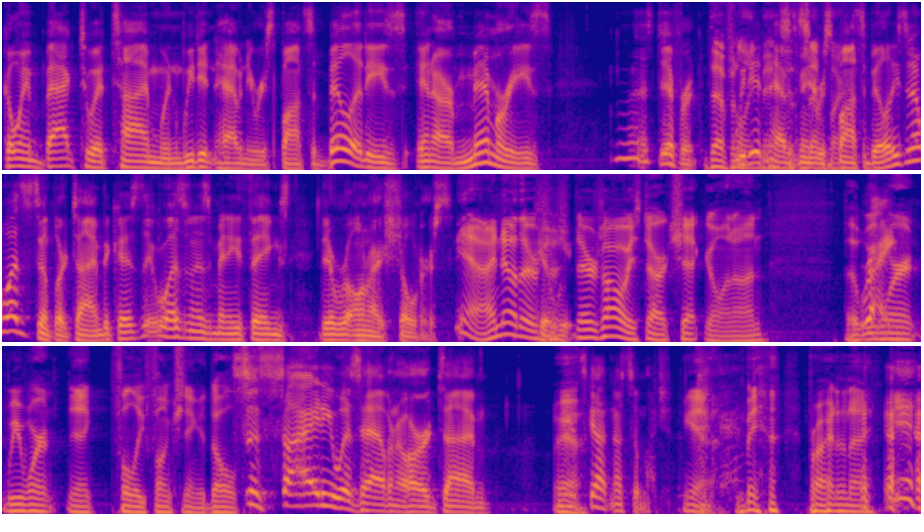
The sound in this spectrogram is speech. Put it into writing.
Going back to a time when we didn't have any responsibilities in our memories, that's different. Definitely we didn't have as many simpler. responsibilities, and it was a simpler time because there wasn't as many things that were on our shoulders. Yeah, I know there's there's always dark shit going on, but we Right. weren't we weren't like, fully functioning adults. Society was having a hard time. Yeah. It's got not so much. Yeah, Brian and I, yeah,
